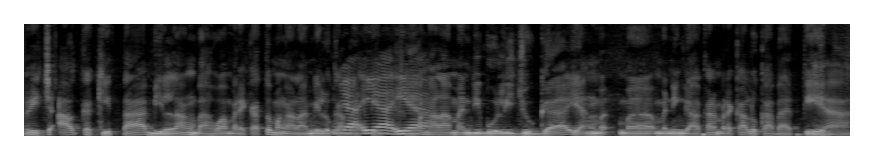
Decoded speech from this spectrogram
reach out ke kita Bilang bahwa mereka tuh mengalami luka Iya, batin. iya, iya. Pengalaman dibully juga Yang me- me- meninggalkan mereka luka batin. Iya.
